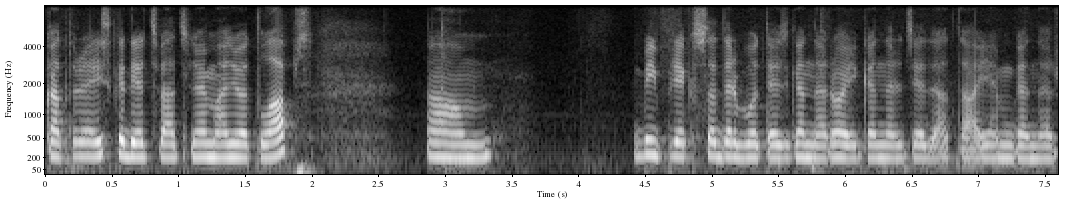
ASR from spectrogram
katru reizi, kad iet svētceļojumā, ļoti labs. Um, bija prieks sadarboties gan ar Roju, gan ar dziedātājiem, gan ar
